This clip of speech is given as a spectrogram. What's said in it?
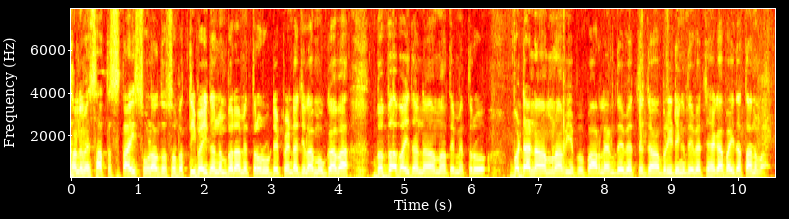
98727 ਬਾਈ ਦਾ ਨੰਬਰ ਆ ਮਿੱਤਰੋ ਰੋਡੇ ਪਿੰਡ ਆ ਜ਼ਿਲ੍ਹਾ ਮੋਗਾ ਵਾ। ਬੱਬਾ ਬਾਈ ਦਾ ਨਾਮ ਆ ਤੇ ਮਿੱਤਰੋ ਵੱਡਾ ਨਾਮ ਨਾ ਵੀ ਵਪਾਰ ਲੈਣ ਦੇ ਵਿੱਚ ਜਾਂ ਬਰੀਡਿੰਗ ਦੇ ਵਿੱਚ ਹੈਗਾ ਬਾਈ ਦਾ ਧੰਨਵਾਦ।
